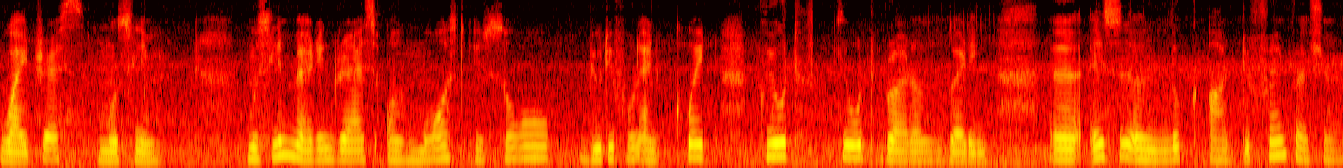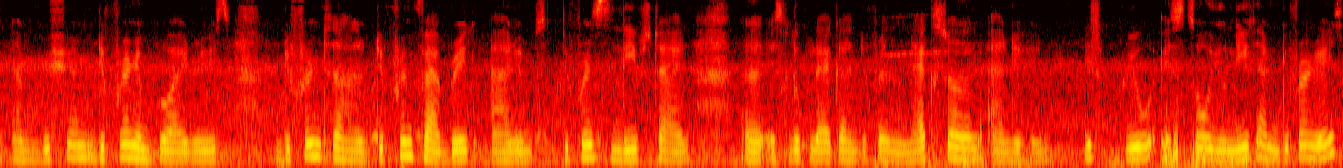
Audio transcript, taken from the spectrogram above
white dress muslim. Muslim wedding dress almost is so beautiful and quite cute cute bridal wedding. Uh, its uh, look are different fashion and different embroideries different uh, different fabric and different sleeve style. Uh, it look like a different neck style and its view is so unique and different is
